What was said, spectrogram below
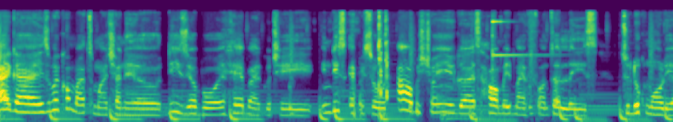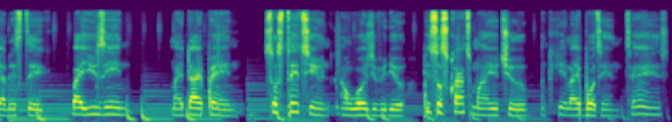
Hi guys, welcome back to my channel. This is your boy Hair by Gucci. In this episode, I'll be showing you guys how I made my frontal lace to look more realistic by using my dye pen. So stay tuned and watch the video. Please subscribe to my YouTube and click the like button. Thanks.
